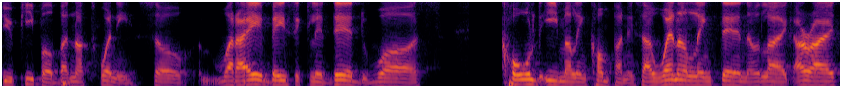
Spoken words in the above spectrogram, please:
few people, but not 20. So what I basically did was cold emailing companies. I went on LinkedIn. I was like, all right,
